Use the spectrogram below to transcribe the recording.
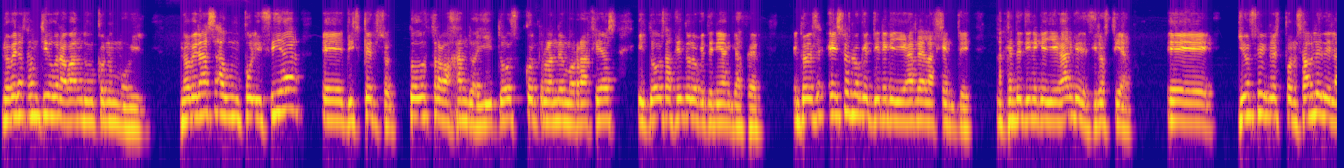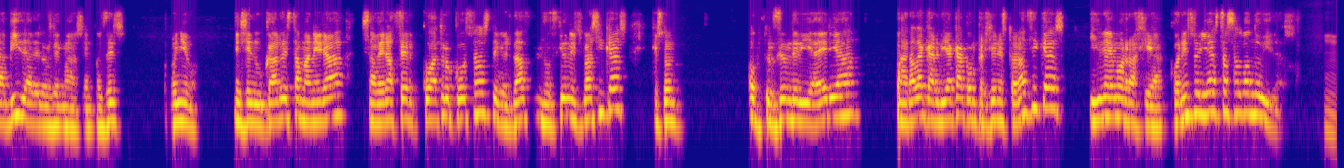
No verás a un tío grabando con un móvil. No verás a un policía eh, disperso, todos trabajando allí, todos controlando hemorragias y todos haciendo lo que tenían que hacer. Entonces, eso es lo que tiene que llegarle a la gente. La gente tiene que llegar y decir, hostia, eh, yo soy responsable de la vida de los demás. Entonces, coño, es educar de esta manera, saber hacer cuatro cosas, de verdad, nociones básicas, que son obstrucción de vía aérea, parada cardíaca con presiones torácicas y una hemorragia. Con eso ya estás salvando vidas. Mm.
